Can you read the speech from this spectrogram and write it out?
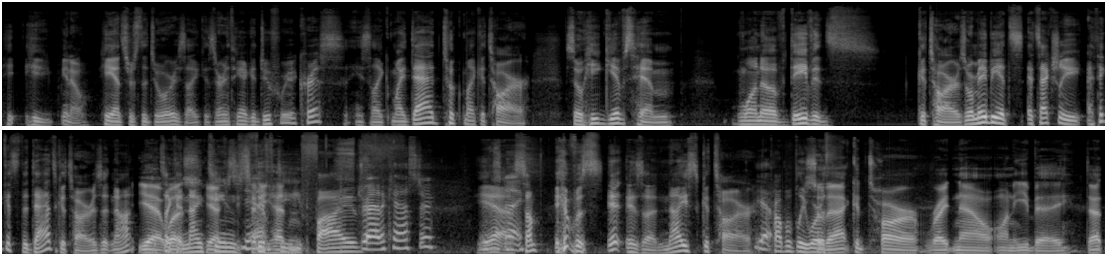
he, he, you know, he answers the door. He's like, "Is there anything I could do for you, Chris?" He's like, "My dad took my guitar." So he gives him one of David's guitars, or maybe it's it's actually I think it's the dad's guitar, is it not? Yeah, it's it like was. a Yeah, 'cause he said he 1955. Stratocaster. It was yeah, nice. some it was it is a nice guitar. Yeah. Probably worth So that guitar right now on eBay, that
